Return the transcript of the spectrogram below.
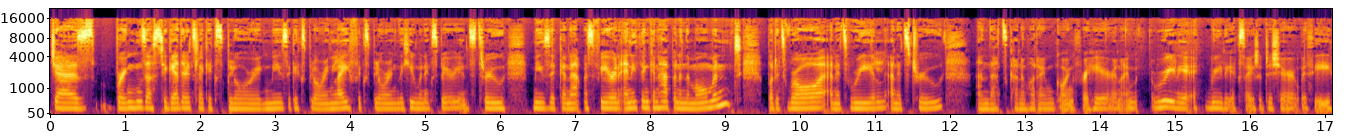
jazz brings us together. It's like exploring music, exploring life, exploring the human experience through music and atmosphere. And anything can happen in the moment, but it's raw and it's real and it's true. And that's kind of what I'm going for here. And I'm really, really excited to share it with you.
